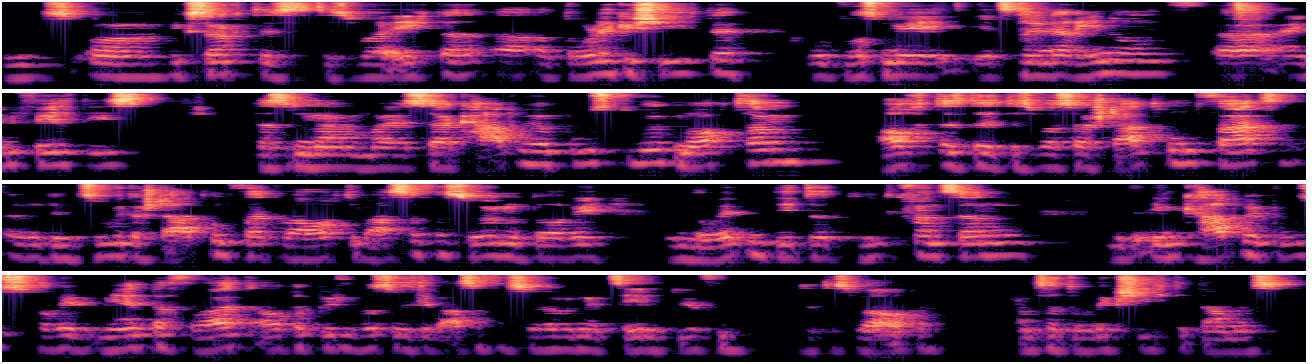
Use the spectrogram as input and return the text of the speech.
Und äh, wie gesagt, das, das war echt eine, eine tolle Geschichte. Und was mir jetzt noch in Erinnerung äh, einfällt, ist, dass wir mal so eine Cabrio-Bus-Tour gemacht haben. Auch das, das, das war so eine Stadtrundfahrt. Und im Zuge der Stadtrundfahrt war auch die Wasserversorgung. Und da habe ich den Leuten, die dort mitgefahren sind, im Cabrio-Bus habe ich während der Fahrt auch ein bisschen was über die Wasserversorgung erzählen dürfen. Also das war auch eine ganz eine tolle Geschichte damals.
